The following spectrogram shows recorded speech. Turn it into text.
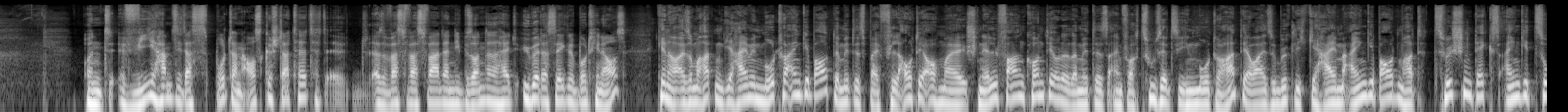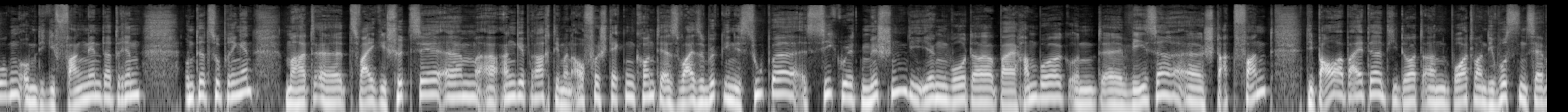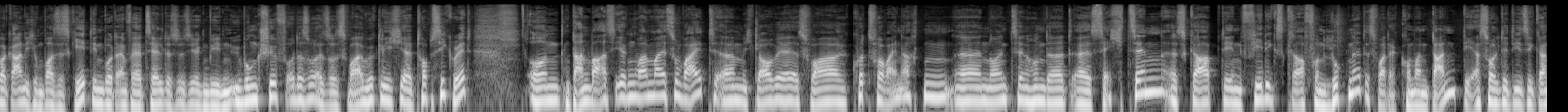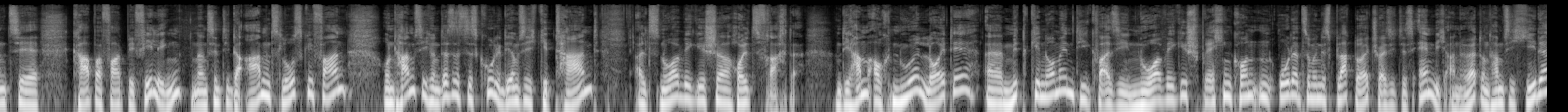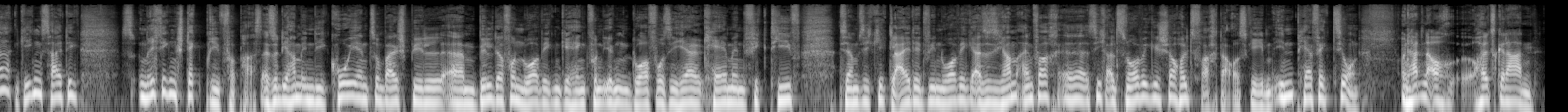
Und wie haben Sie das Boot dann ausgestattet? Also was, was war dann die Besonderheit über das Segelboot hinaus? Genau, also man hat einen geheimen Motor eingebaut, damit es bei Flaute auch mal schnell fahren konnte oder damit es einfach zusätzlichen Motor hat. Der war also wirklich geheim eingebaut. Man hat Zwischendecks eingezogen, um die Gefangenen da drin unterzubringen. Man hat äh, zwei Geschütze ähm, angebracht, die man auch verstecken konnte. Es war also wirklich eine super Secret Mission, die irgendwo da bei Hamburg und äh, Weser äh, stattfand. Die Bauarbeiter, die dort an Bord waren, die wussten wussten selber gar nicht, um was es geht. Denen wurde einfach erzählt, das ist irgendwie ein Übungsschiff oder so. Also es war wirklich äh, top secret. Und dann war es irgendwann mal soweit. Ähm, ich glaube, es war kurz vor Weihnachten äh, 1916. Es gab den Felix Graf von Luckner, das war der Kommandant. Der sollte diese ganze Kaperfahrt befehligen. Und dann sind die da abends losgefahren und haben sich, und das ist das Coole, die haben sich getarnt als norwegischer Holzfrachter. Und die haben auch nur Leute äh, mitgenommen, die quasi Norwegisch sprechen konnten oder zumindest Blattdeutsch, weil sich das ähnlich anhört und haben sich jeder gegenseitig einen richtigen Steckbrief verpasst. Also die haben in die Kojen zum Beispiel ähm, Bilder von Norwegen gehängt, von irgendeinem Dorf, wo sie herkämen, fiktiv. Sie haben sich gekleidet wie Norweger. Also sie haben einfach äh, sich als norwegischer Holzfrachter ausgegeben, in Perfektion. Und hatten auch Holz geladen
